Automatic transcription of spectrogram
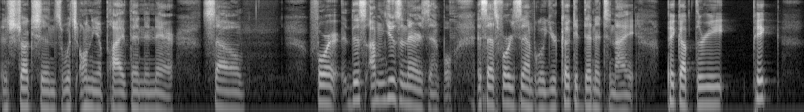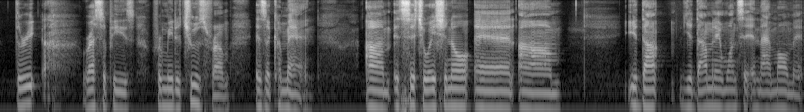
instructions which only apply then and there. So for this i'm using their example. It says for example you're cooking dinner tonight. Pick up three pick three recipes for me to choose from is a command um it's situational and um you dom- you dominate it in that moment.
